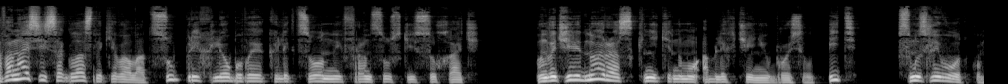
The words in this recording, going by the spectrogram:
Афанасий согласно кивал отцу, прихлебывая коллекционный французский сухач. Он в очередной раз к Никиному облегчению бросил пить, в смысле водку.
